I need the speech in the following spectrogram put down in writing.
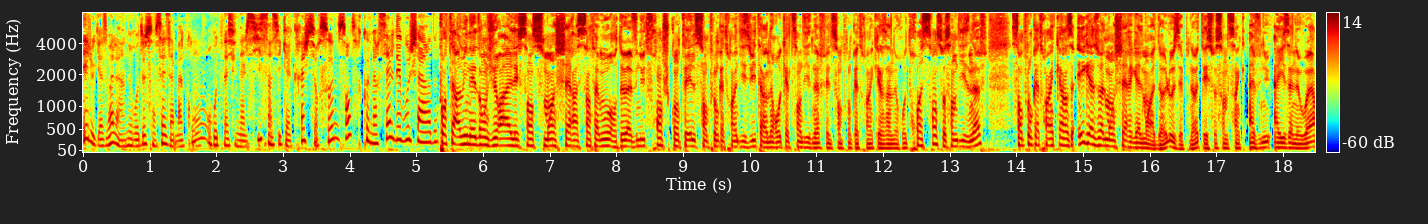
Et le gasoil à 1,216€ à Mâcon, route nationale 6 ainsi qu'à Crèche-sur-Saône, centre commercial des Bouchardes. Pour terminer dans le Jura, l'essence moins chère à Saint-Amour, 2 avenue de Franche-Comté, le samplon 98 à 1,419€ et le samplon 95 à 1,379€. Samplon 95 et gasoil moins cher également à Dole, aux Epnotes et 65 avenue Eisenhower.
